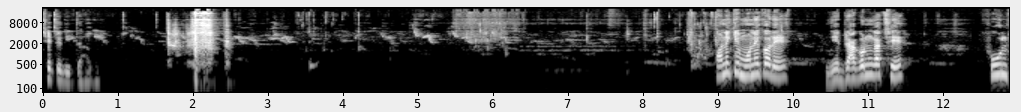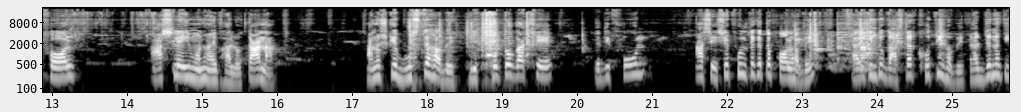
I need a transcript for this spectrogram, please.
ছেটে দিতে হবে। অনেকে মনে করে যে ড্রাগন গাছে ফুল, ফল আসলেই মনে হয় ভালো, তা না। মানুষকে বুঝতে হবে যে ছোট গাছে যদি ফুল আসে, সে ফুল থেকে তো ফল হবে, তাহলে কিন্তু গাছটার ক্ষতি হবে। তার জন্য কি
